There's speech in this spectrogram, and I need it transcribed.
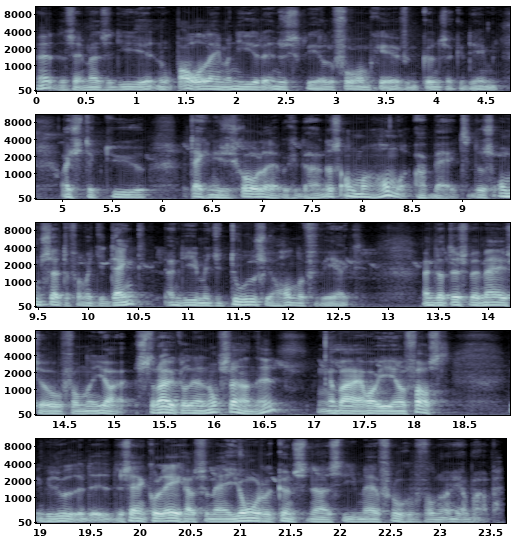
Hè? Er zijn mensen die op allerlei manieren industriële vormgeving, kunstacademie, architectuur, technische scholen hebben gedaan. Dat is allemaal handenarbeid. Is omzetten van wat je denkt en die je met je tools, je handen verwerkt. En dat is bij mij zo van, ja, struikelen en opstaan. Hè? En waar hou je je aan vast? Ik bedoel, er zijn collega's van mij, jongere kunstenaars, die mij vroegen van, ja, maar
